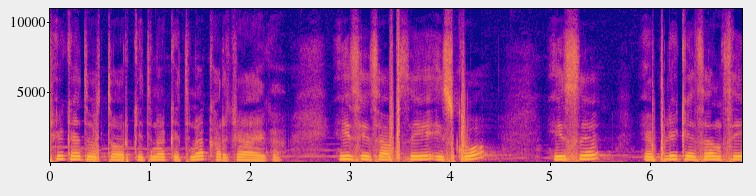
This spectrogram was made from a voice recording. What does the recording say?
ठीक है दोस्तों, और कितना कितना खर्चा आएगा। इस हिसाब से इसको, इस एप्लीकेशन से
